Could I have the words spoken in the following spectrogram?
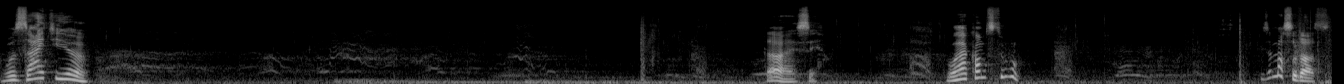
Wo seid ihr? Da ist sie. Woher kommst du? Wieso machst du das?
